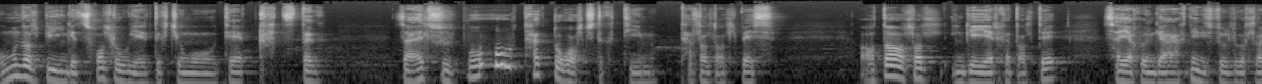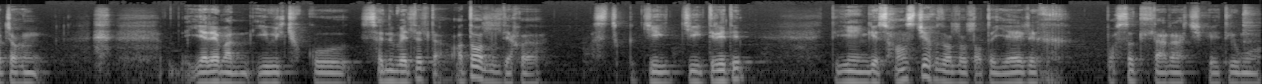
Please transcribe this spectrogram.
Өмнө нь бол би ингээд сул үг ярьдаг ч юм уу, тэ гацдаг. За аль эсвэл бүр таг дугуулцдаг тийм тал бол байсан. Одоо бол ингээ ярихад бол тэ сая яг ингээ анхны нэвтрүүлэг болохоор жоохон яриа маань ивэлж өгөхгүй сонирн байлаа л да. Одоо бол яг бас жигдрээд байна. Тэгээ ингээд сонсож байхад бол одоо ярих бусад талаараач гэдэг юм уу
